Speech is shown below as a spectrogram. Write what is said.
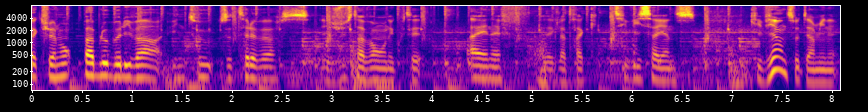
Actuellement Pablo Bolivar Into the Televerse et juste avant on écoutait ANF avec la track TV Science qui vient de se terminer.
